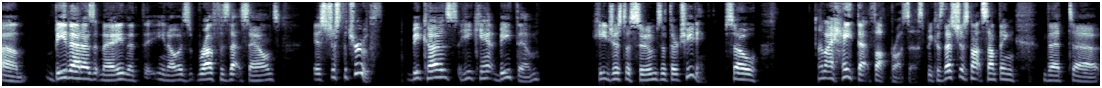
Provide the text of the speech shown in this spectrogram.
Um, be that as it may, that you know, as rough as that sounds, it's just the truth. Because he can't beat them, he just assumes that they're cheating. So, and I hate that thought process because that's just not something that uh,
